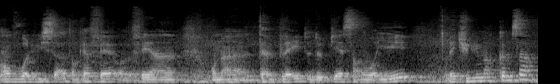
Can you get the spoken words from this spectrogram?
Envoie-lui ça, tant qu'à faire. Fais un, on a un template de pièces à envoyer, mais tu lui marques comme ça.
